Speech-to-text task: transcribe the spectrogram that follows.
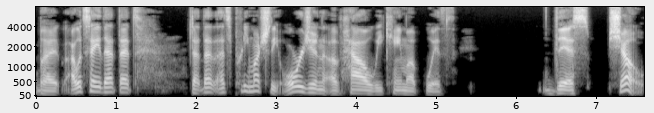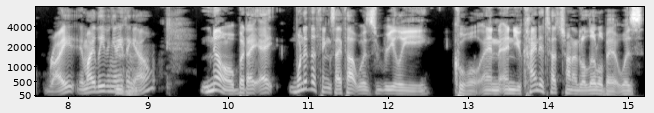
But I would say that that, that, that that's pretty much the origin of how we came up with this show, right? Am I leaving anything Mhm. out? No, but I, I one of the things I thought was really cool, and and you kind of touched on it a little bit was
